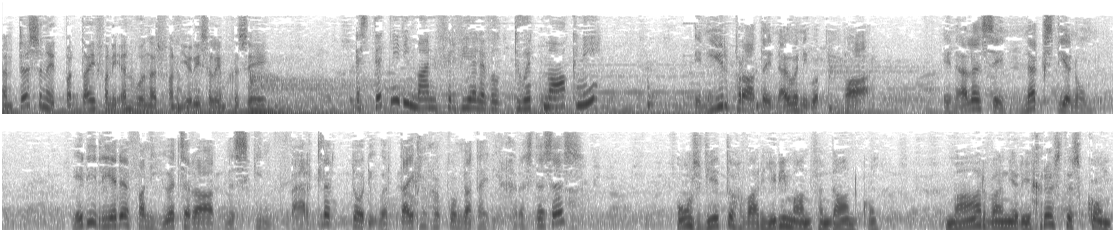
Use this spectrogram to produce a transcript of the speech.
Intussen het party van die inwoners van Jerusalem gesê: "Is dit nie die man vir wie hulle wil doodmaak nie?" En hier praat hy nou in die openbaar en hulle sê niks teen hom nie. Het die lede van die Joodse Raad miskien werklik tot die oortuiging gekom dat hy die Christus is? Ons weet tog waar hierdie man vandaan kom. Maar wanneer die Christus kom,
